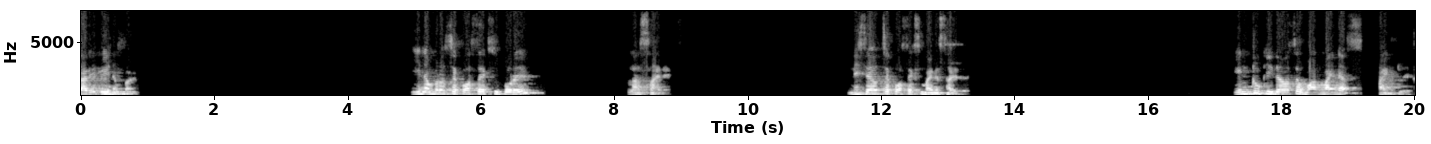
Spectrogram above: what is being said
চারের ই নাম্বার ই নাম্বার হচ্ছে cos x উপরে প্লাস সাইন এক্স নিচে হচ্ছে cos x minus x. Into কি দেওয়া আছে? 1 মাইনাস sin 2x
